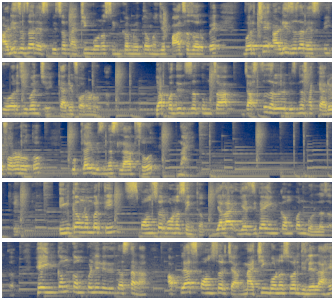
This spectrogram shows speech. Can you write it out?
अडीच हजार एस पीचं मॅचिंग बोनस इन्कम मिळतं म्हणजे पाच हजार रुपये वरचे अडीच हजार S P O R G वनचे कॅरी फॉरवर्ड होतात. या पद्धतीचा तुमचा जास्त झालेला बिझनेस हा कॅरी फॉरवर्ड होतो. कुठलाही बिझनेस लॅब्स होत नाही. इन्कम नंबर तीन स्पॉन्सर बोनस इन्कम याला एस बी आय इन्कम पण बोललं जातं. हे इन्कम कंपनीने देत असताना आपल्या स्पॉन्सरच्या मॅचिंग बोनसवर दिलेलं आहे.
